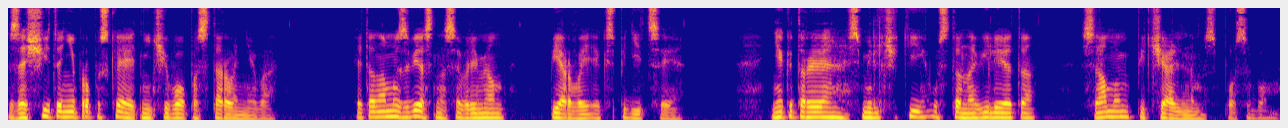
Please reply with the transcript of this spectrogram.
Защита не пропускает ничего постороннего. Это нам известно со времен первой экспедиции. Некоторые смельчаки установили это самым печальным способом.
